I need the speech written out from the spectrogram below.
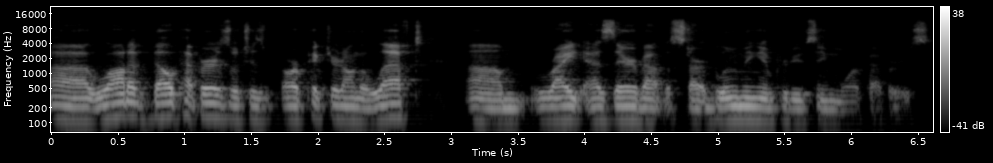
uh, a lot of bell peppers, which is are pictured on the left, um, right as they're about to start blooming and producing more peppers.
